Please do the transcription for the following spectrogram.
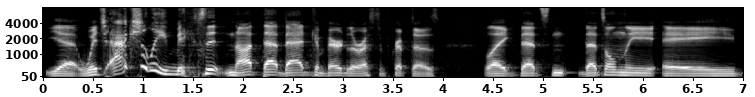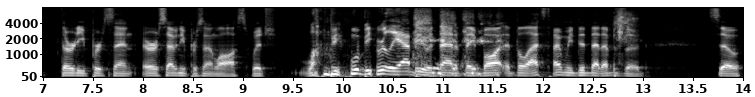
Yeah, which actually makes it not that bad compared to the rest of cryptos. Like that's that's only a 30% or 70% loss, which a lot of people would be really happy with that if they bought it the last time we did that episode. So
